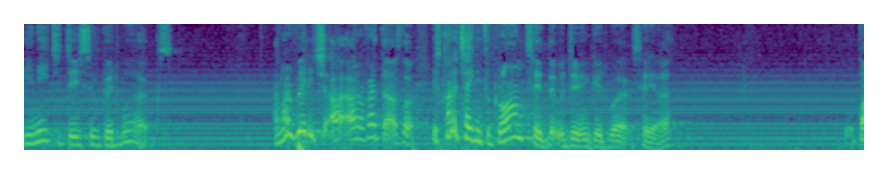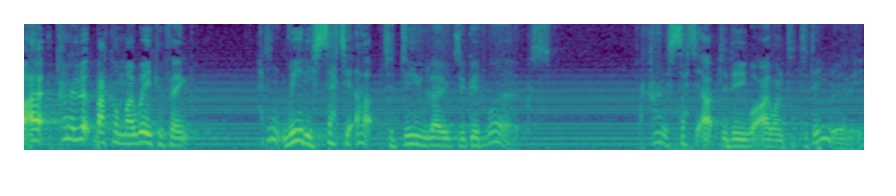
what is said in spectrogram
you need to do some good works. And I really, I, I read that, I thought, it's kind of taken for granted that we're doing good works here. But I kind of look back on my week and think, I didn't really set it up to do loads of good works. I kind of set it up to do what I wanted to do, really.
